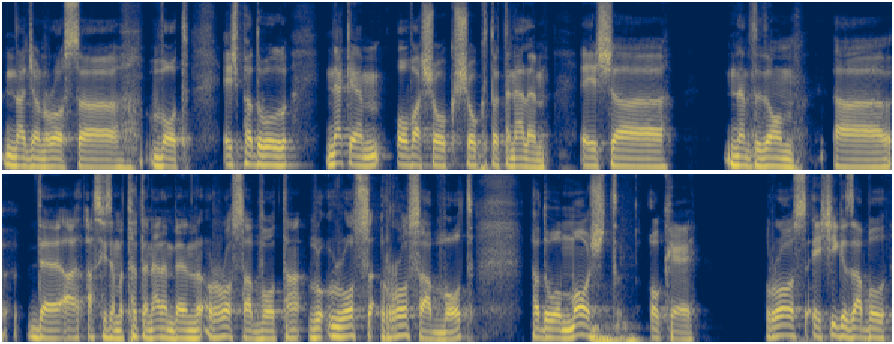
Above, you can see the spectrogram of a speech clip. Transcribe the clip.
nagyon rossz uh, volt. És például nekem olvasok sok történelem, és uh, nem tudom, uh, de azt hiszem a történelemben rosszabb volt, rossz, rosszabb volt. Például most, oké, okay, rossz, és igazából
